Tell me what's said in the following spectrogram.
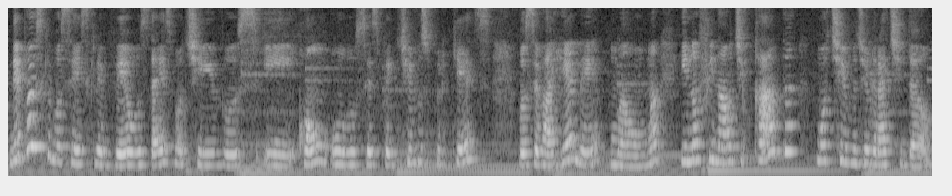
Depois que você escreveu os 10 motivos e com os respectivos porquês, você vai reler uma a uma e no final de cada motivo de gratidão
